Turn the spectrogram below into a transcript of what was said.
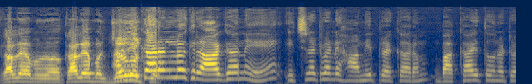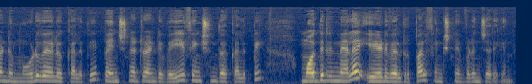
జరగవచ్చు అధికారంలోకి రాగానే ఇచ్చినటువంటి హామీ ప్రకారం బకాయితో ఉన్నటువంటి మూడు వేలు కలిపి పెంచినటువంటి వెయ్యి ఫింక్షన్తో కలిపి మొదటి నెల ఏడు వేల రూపాయలు ఫింక్షన్ ఇవ్వడం జరిగింది.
